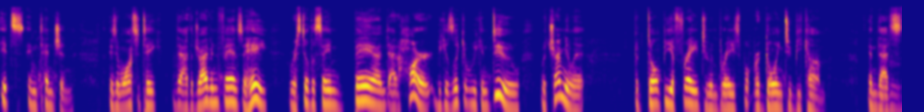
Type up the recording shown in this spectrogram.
its intention. Is it wants to take the at the drive-in fan say, hey, we're still the same band at heart because look at what we can do with Tremulant, but don't be afraid to embrace what we're going to become. And mm-hmm. that's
